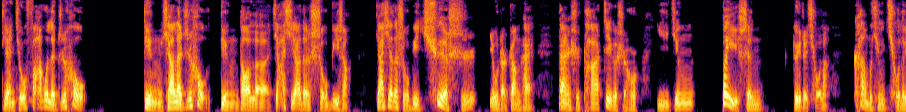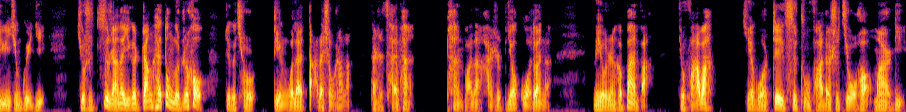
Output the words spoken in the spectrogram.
点球发过来之后，顶下来之后顶到了加西亚的手臂上。加西亚的手臂确实有点张开，但是他这个时候已经背身对着球了，看不清球的运行轨迹，就是自然的一个张开动作之后，这个球顶过来打在手上了。但是裁判判罚的还是比较果断的。没有任何办法，就罚吧。结果这次主罚的是九号马尔蒂。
